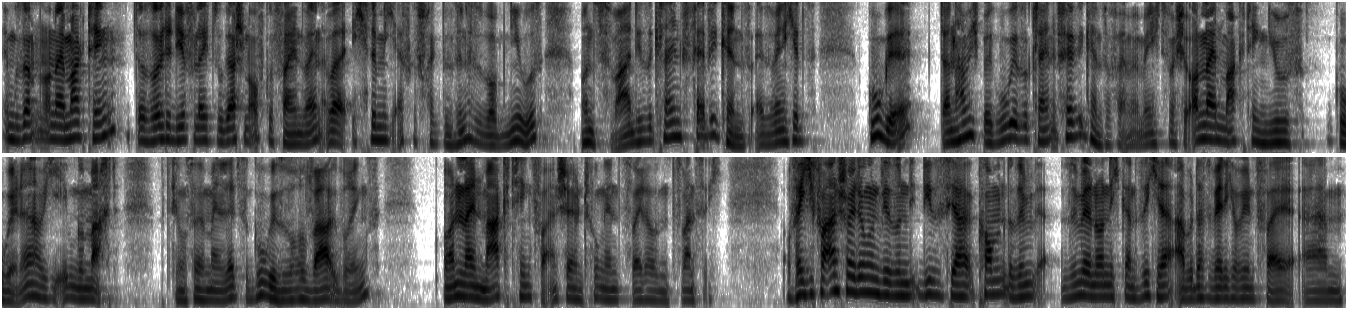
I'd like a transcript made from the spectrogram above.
im gesamten Online-Marketing. Das sollte dir vielleicht sogar schon aufgefallen sein, aber ich hätte mich erst gefragt, sind das überhaupt News? Und zwar diese kleinen Favicons. Also wenn ich jetzt Google, dann habe ich bei Google so kleine Favicons auf einmal. Wenn ich zum Beispiel Online-Marketing-News google, ne, habe ich eben gemacht. Beziehungsweise meine letzte Google-Suche war übrigens Online-Marketing-Veranstaltungen 2020. Auf welche Veranstaltungen wir so dieses Jahr kommen, da sind, sind wir noch nicht ganz sicher, aber das werde ich auf jeden Fall ähm,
